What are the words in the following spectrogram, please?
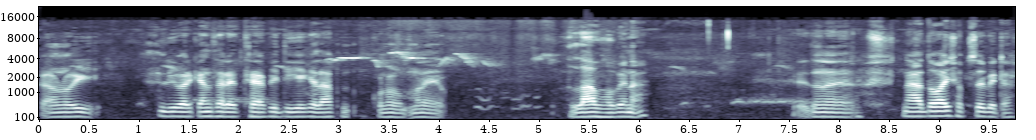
কারণ ওই লিভার ক্যান্সারের থেরাপি দিয়ে গেলে কোনো মানে লাভ হবে না। এই জন্য না দেওয়াই সবচেয়ে বেটার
